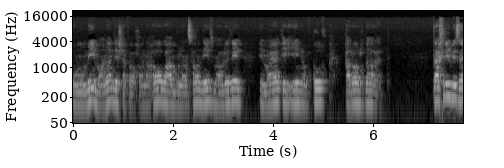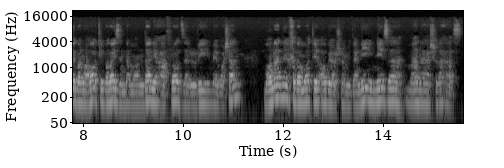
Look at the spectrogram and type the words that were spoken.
عمومی مانند شفاخانه ها و امبولانس ها نیز مورد حمایت این حقوق قرار دارد. تخریب زیربناها ها که برای زنده ماندن افراد ضروری می باشند مانند خدمات آب آشامیدنی نیز منع شده است.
